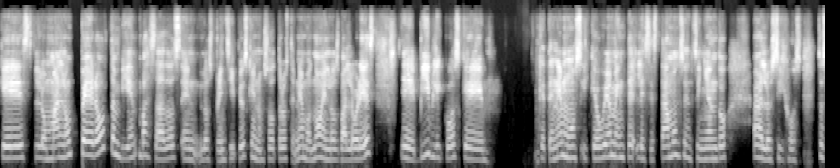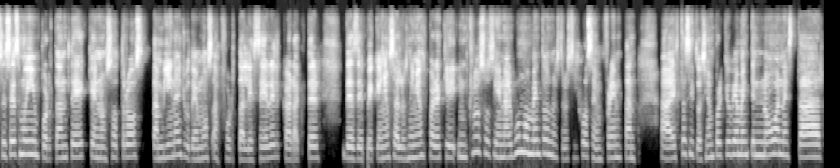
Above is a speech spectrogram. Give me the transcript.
qué es lo malo, pero también basados en los principios que nosotros tenemos, ¿no? En los valores eh, bíblicos que que tenemos y que obviamente les estamos enseñando a los hijos. Entonces es muy importante que nosotros también ayudemos a fortalecer el carácter desde pequeños a los niños para que incluso si en algún momento nuestros hijos se enfrentan a esta situación, porque obviamente no van a estar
